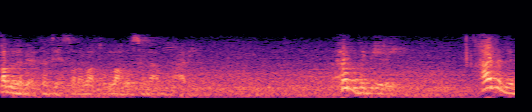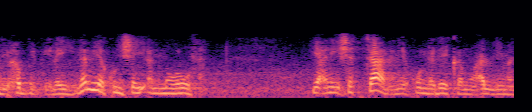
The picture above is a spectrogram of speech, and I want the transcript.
قبل بعثته صلوات الله وسلامه عليه. حبب إليه. هذا الذي حبب إليه لم يكن شيئا موروثا. يعني شتان أن يكون لديك معلما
